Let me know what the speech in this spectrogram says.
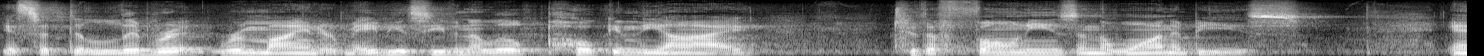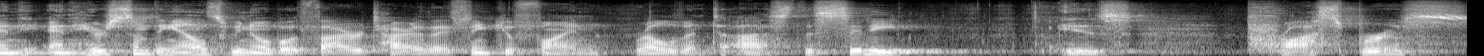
It's a deliberate reminder, maybe it's even a little poke in the eye to the phonies and the wannabes. And, and here's something else we know about Thyatira that I think you'll find relevant to us. The city is prosperous,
